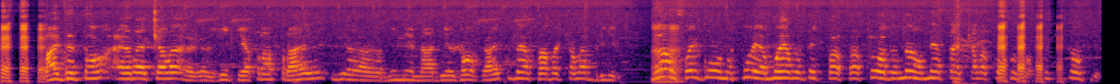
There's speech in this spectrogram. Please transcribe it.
Mas então era aquela. A gente ia pra praia e a meninada ia jogar e começava aquela briga. Não, Aham. foi gol, não foi, a moeda tem que passar toda, não, meta aquela confusão. Fiz?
